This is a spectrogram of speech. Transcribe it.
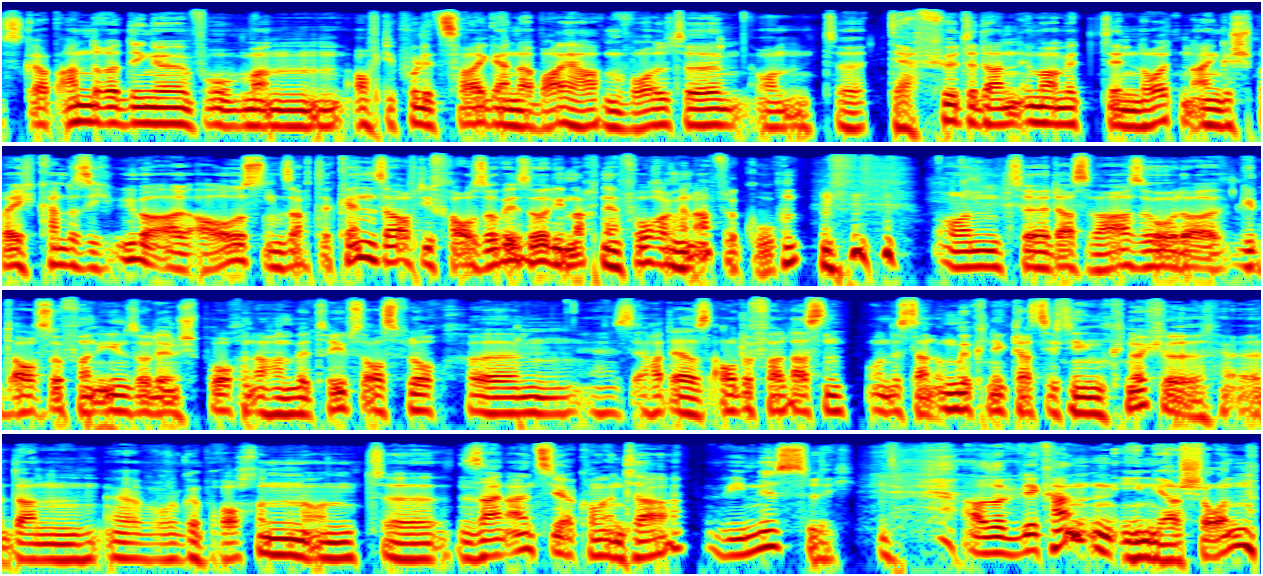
es gab andere Dinge, wo man auch die Polizei gern dabei haben wollte. Und äh, der führte dann immer mit den Leuten ein Gespräch, kannte sich überall aus und sagte, kennen Sie auch die Frau sowieso, die macht einen hervorragenden Apfelkuchen. und äh, das war so, oder gibt auch so von ihm so den Spruch nach einem Betriebsausflug, ähm, hat er das Auto verlassen und ist dann umgeknickt, hat sich den Knöchel äh, dann äh, wohl gebrochen und äh, sein einziger Kommentar, wie misslich. Also wir kannten ihn ja schon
